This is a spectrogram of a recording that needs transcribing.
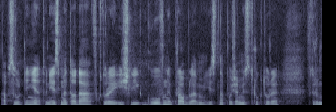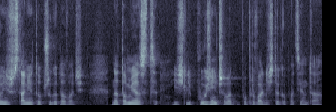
Absolutnie nie. To nie jest metoda, w której jeśli główny problem jest na poziomie struktury, w którym będziesz w stanie to przygotować. Natomiast jeśli później trzeba poprowadzić tego pacjenta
